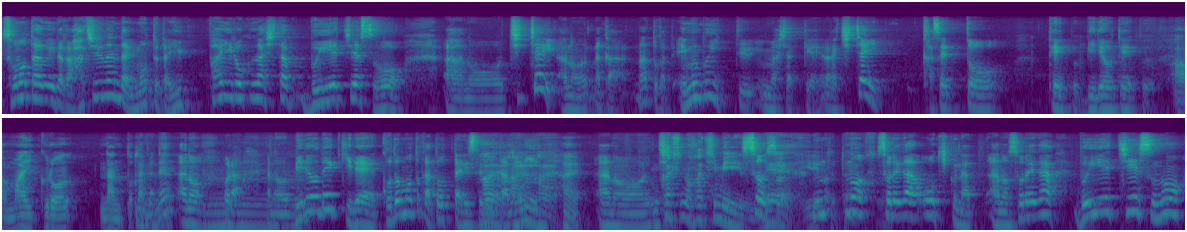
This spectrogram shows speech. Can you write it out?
その類だから80年代に持ってたいっぱい録画した VHS をあのちっちゃいあのなんかなんとかって MV って言いましたっけ？なんかちっちゃいカセットテープビデオテープ。あマイクロなんとかな。んかねあのほらあのビデオデッキで子供とか撮ったりするために、はいはいはいあの昔の8ミリで、ね、そうそう。入れてたののそれが大きくなっあのそれが VHS の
